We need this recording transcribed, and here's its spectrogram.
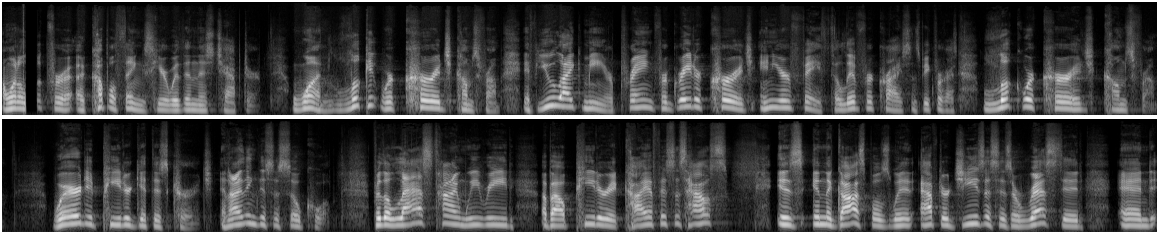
I want to look for a couple things here within this chapter. One, look at where courage comes from. If you, like me, are praying for greater courage in your faith to live for Christ and speak for Christ, look where courage comes from. Where did Peter get this courage? And I think this is so cool. For the last time we read about Peter at Caiaphas's house is in the Gospels when after Jesus is arrested and,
